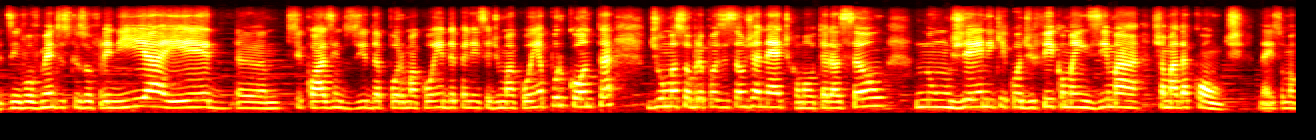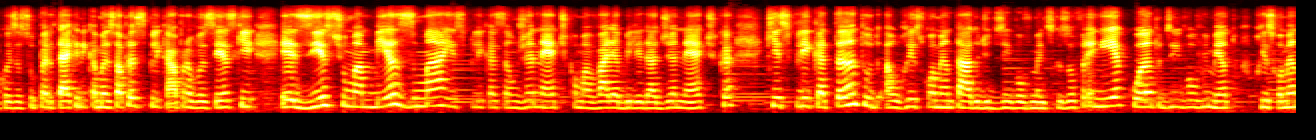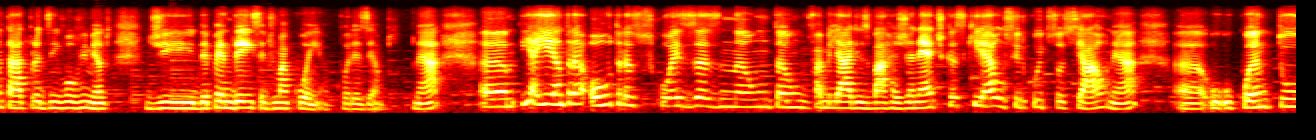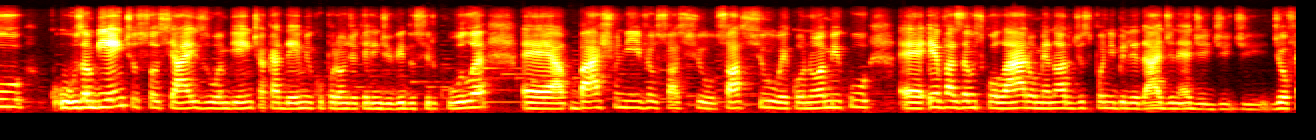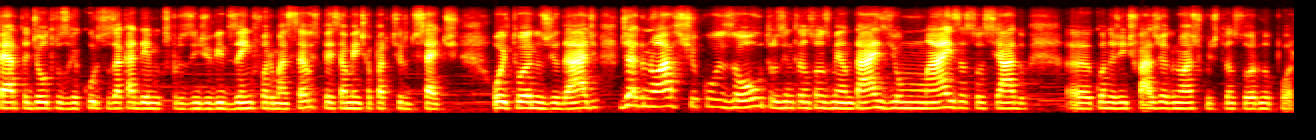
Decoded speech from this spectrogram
desenvolvimento de esquizofrenia e uh, psicose induzida por maconha, dependência de maconha, por conta de uma sobreposição genética, uma alteração num gene que codifica uma enzima chamada CONT. Né? Isso é uma coisa super técnica, mas só para explicar para vocês que existe uma mesma explicação genética, uma variabilidade genética, que explica tanto o risco aumentado de desenvolvimento de esquizofrenia, quanto o desenvolvimento, o risco aumentado para desenvolvimento de dependência de maconha, por exemplo. Né? E aí entra outras coisas não tão familiares barra genéticas, que é o circuito social, né? Uh, o, o, quanto os ambientes sociais, o ambiente acadêmico por onde aquele indivíduo circula, é, baixo nível socio, socioeconômico, é, evasão escolar ou menor disponibilidade né, de, de, de, oferta de outros recursos acadêmicos para os indivíduos em formação, especialmente a partir dos 7, 8 anos de idade, diagnósticos outros em transtornos mentais e o mais associado uh, quando a gente faz diagnóstico de transtorno por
